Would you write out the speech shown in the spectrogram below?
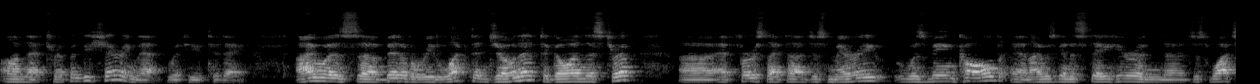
on that trip and be sharing that with you today. I was a bit of a reluctant Jonah to go on this trip. Uh, at first, I thought just Mary was being called and I was going to stay here and uh, just watch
